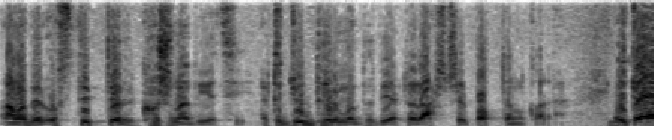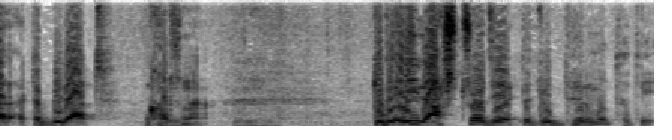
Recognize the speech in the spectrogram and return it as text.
আমাদের অস্তিত্বের ঘোষণা দিয়েছি। একটা যুদ্ধের মধ্য দিয়ে একটা রাষ্ট্রের পত্তন করা। এটা একটা বিরাট ঘটনা। কিন্তু এই রাষ্ট্র যে একটা যুদ্ধের মধ্য দিয়ে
